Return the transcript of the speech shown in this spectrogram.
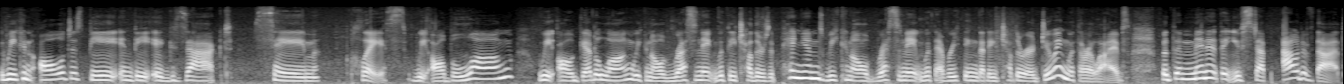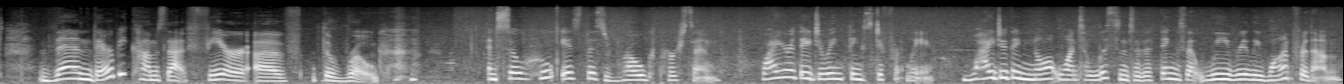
We can all just be in the exact same place. We all belong, we all get along, we can all resonate with each other's opinions, we can all resonate with everything that each other are doing with our lives. But the minute that you step out of that, then there becomes that fear of the rogue. and so, who is this rogue person? Why are they doing things differently? Why do they not want to listen to the things that we really want for them?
